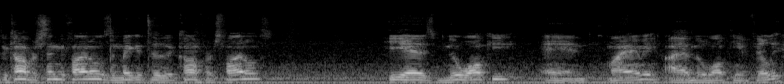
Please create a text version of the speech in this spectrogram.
the conference semifinals and make it to the conference finals. He has Milwaukee and Miami. I have Milwaukee and Philly.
